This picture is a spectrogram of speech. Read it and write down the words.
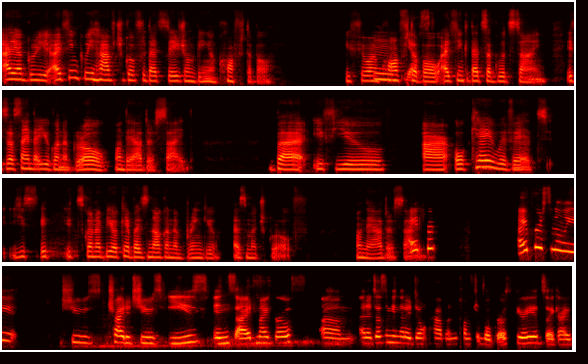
I agree i think we have to go through that stage on being uncomfortable if you're uncomfortable mm, yes. i think that's a good sign it's a sign that you're going to grow on the other side but if you are okay with mm-hmm. it it, it's going to be okay, but it's not going to bring you as much growth on the other side. I, per- I personally choose try to choose ease inside my growth um, and it doesn't mean that i don't have uncomfortable growth periods like I,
